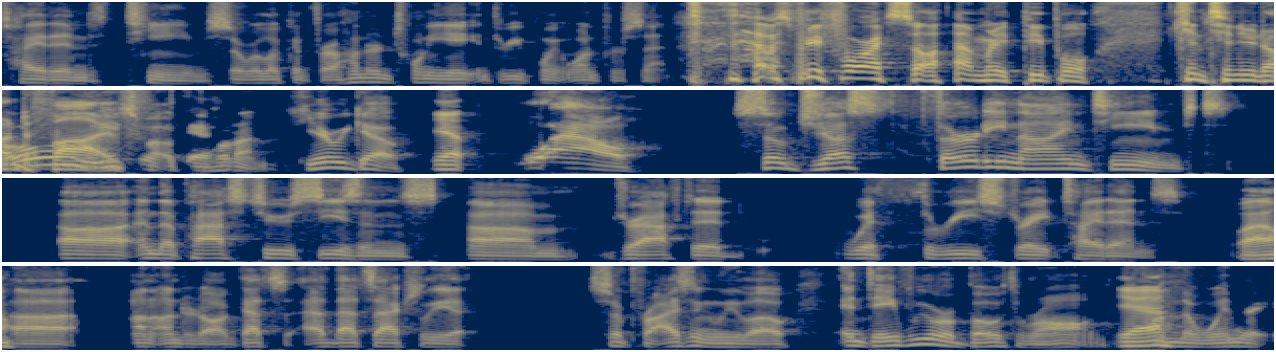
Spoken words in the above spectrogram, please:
tight end teams. So we're looking for 128 and 3.1 percent. That was before I saw how many people continued on to five. Okay, hold on. Here we go. Yep. Wow. So just 39 teams uh, in the past two seasons um, drafted with three straight tight ends Wow. uh, on underdog. That's uh, that's actually surprisingly low. And Dave, we were both wrong Yeah. on the win rate.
